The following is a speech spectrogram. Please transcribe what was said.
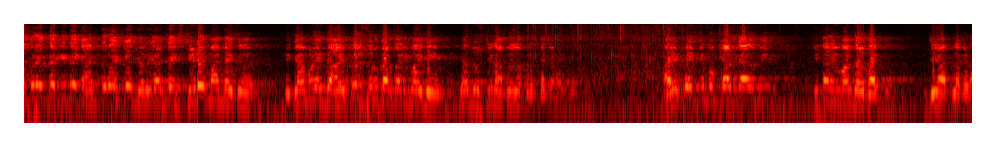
प्रयत्न की ते एक आंतरराष्ट्रीय दर्जाचं एक स्टेडियम बांधायचं की ज्यामुळे एकदा आय पी एल सुरू करता आली पाहिजे या दृष्टीने आपल्याला प्रयत्न करायचे आय पी एलची मुख्य अट काय होती? की त्याला विमानतळ पाहिजे जे आपल्याकडं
